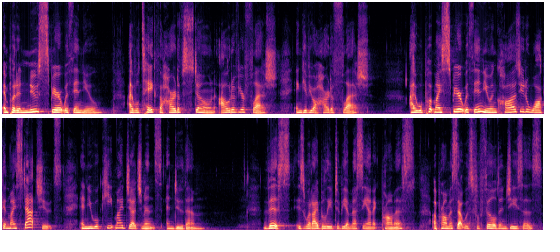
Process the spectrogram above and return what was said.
and put a new spirit within you. I will take the heart of stone out of your flesh and give you a heart of flesh. I will put my spirit within you and cause you to walk in my statutes, and you will keep my judgments and do them. This is what I believe to be a messianic promise, a promise that was fulfilled in Jesus.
